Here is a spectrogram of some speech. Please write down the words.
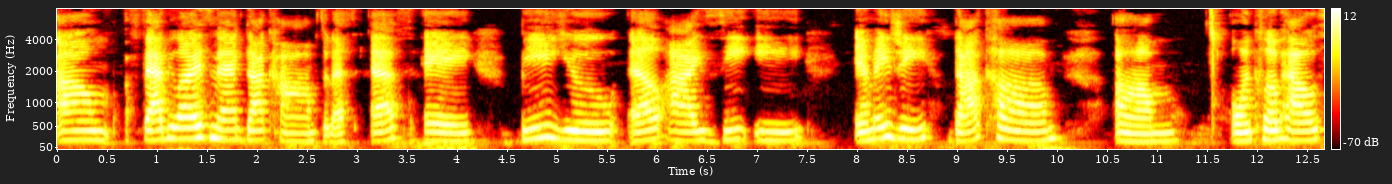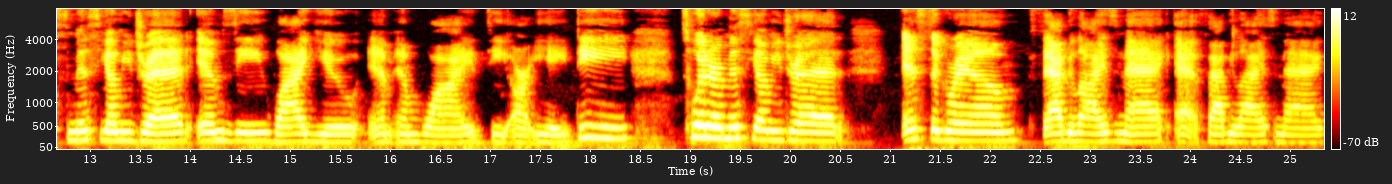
um fabulizemag.com. So that's F A B U L I Z E M A G dot com. Um on Clubhouse, Miss Yummy Dread, M Z Y U M M Y D R E A D. Twitter, Miss Yummy Dread. Instagram, Fabulize Mag at Fabulize Mag.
